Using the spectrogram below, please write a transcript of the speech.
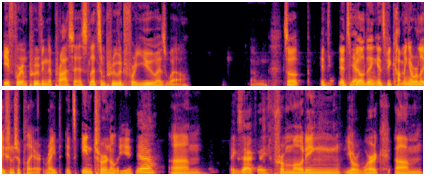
if we're improving the process, let's improve it for you as well. Um, so it, it's yeah. building, it's becoming a relationship player, right? It's internally. Yeah. Um, exactly. Promoting your work. Um,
